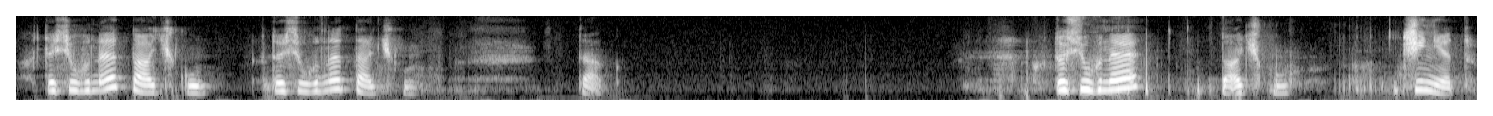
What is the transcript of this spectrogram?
Хтось угне тачку. Хтось угне тачку. Так. Хтось угне тачку. Чи нет?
